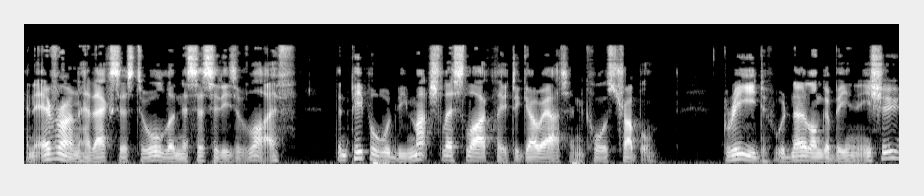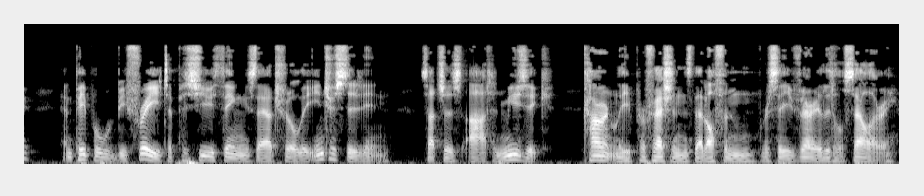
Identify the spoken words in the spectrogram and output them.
and everyone had access to all the necessities of life, then people would be much less likely to go out and cause trouble. Greed would no longer be an issue, and people would be free to pursue things they are truly interested in, such as art and music, currently professions that often receive very little salary.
